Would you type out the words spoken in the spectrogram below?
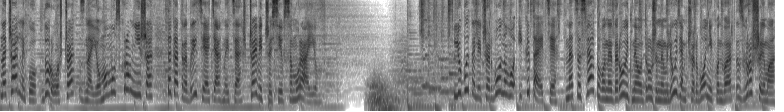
Начальнику дорожче, знайомому скромніше. Така традиція тягнеться ще від часів самураїв. Любителі червоного і китайці на це свято вони дарують неодруженим людям червоні конверти з грошима.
